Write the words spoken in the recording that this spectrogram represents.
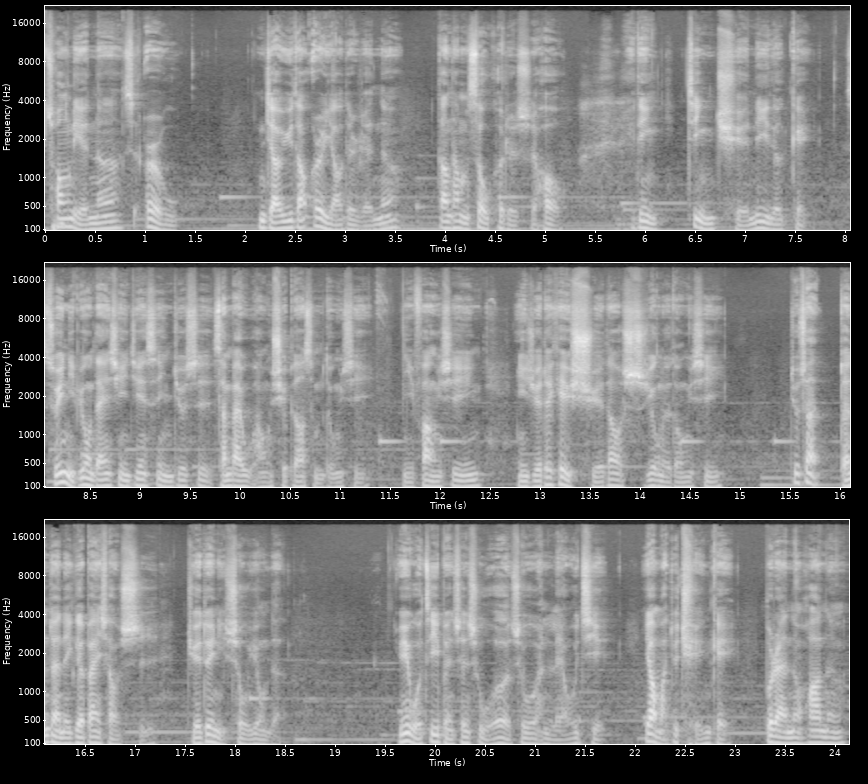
窗帘呢是二五，你只要遇到二爻的人呢，当他们授课的时候，一定。尽全力的给，所以你不用担心一件事情，就是三百五好像学不到什么东西。你放心，你绝对可以学到实用的东西，就算短短的一个半小时，绝对你受用的。因为我自己本身是五二，所以我很了解，要么就全给，不然的话呢，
